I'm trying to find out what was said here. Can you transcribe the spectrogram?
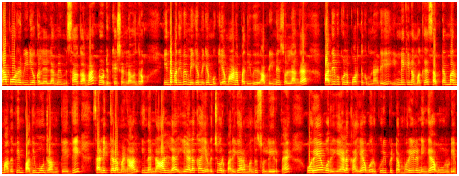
நான் போடுற வீடியோக்கள் எல்லாமே மிஸ் ஆகாமல் நோட்டிஃபிகேஷனில் வந்துடும் இந்த பதிவு மிக மிக முக்கியமான பதிவு அப்படின்னே சொல்லாங்க. பதிவுக்குள்ளே போகிறதுக்கு முன்னாடி இன்றைக்கி நமக்கு செப்டம்பர் மாதத்தின் பதிமூன்றாம் தேதி சனிக்கிழமை நாள். இந்த நாளில் ஏலக்காயை வச்சு ஒரு பரிகாரம் வந்து சொல்லியிருப்பேன். ஒரே ஒரு ஏலக்காயை ஒரு குறிப்பிட்ட முறையில் நீங்கள் உங்களுடைய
